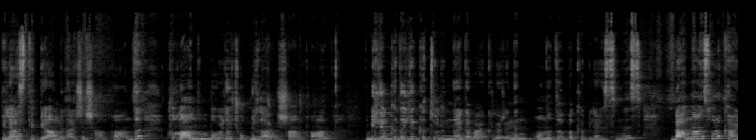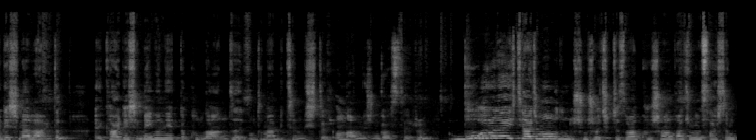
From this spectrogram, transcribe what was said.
Plastik bir ambalajda şampuandı. Kullandım bu arada çok güzel bir şampuan. Bildiğim kadarıyla katı ürünleri de var Clara'nın. Ona da bakabilirsiniz. Benden sonra kardeşime verdim. E, Kardeşim memnuniyetle kullandı. Muhtemelen bitirmiştir. Onun ambalajını gösteririm. Bu ürüne ihtiyacım olmadığını düşünmüş. Açıkçası ben kuru şampuan saçlarım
